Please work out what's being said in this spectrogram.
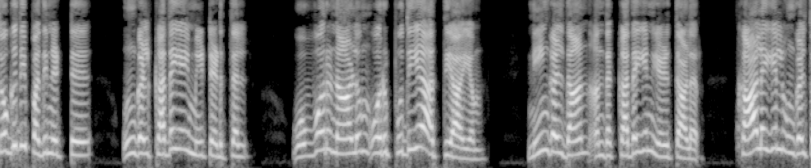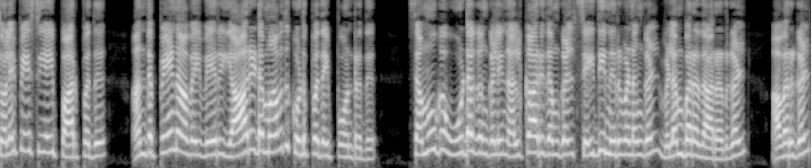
தொகுதி பதினெட்டு உங்கள் கதையை மீட்டெடுத்தல். ஒவ்வொரு நாளும் ஒரு புதிய அத்தியாயம். நீங்கள்தான் அந்த கதையின் எழுத்தாளர். காலையில் உங்கள் தொலைபேசியை பார்ப்பது அந்த பேனாவை வேறு யாரிடமாவது கொடுப்பதைப் போன்றது. சமூக ஊடகங்களின் அல்காரிதம்கள் செய்தி நிறுவனங்கள் விளம்பரதாரர்கள் அவர்கள்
